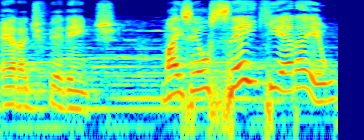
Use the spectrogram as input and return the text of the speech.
era diferente, mas eu sei que era eu,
